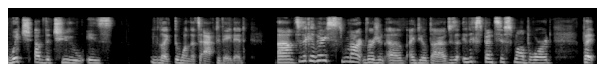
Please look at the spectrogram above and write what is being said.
which of the two is like the one that's activated. Um, so it's like a very smart version of Ideal Diodes. It's an inexpensive small board, but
